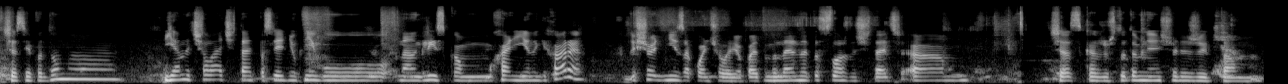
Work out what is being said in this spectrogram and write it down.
Сейчас я подумаю. Я начала читать последнюю книгу на английском Хани Янагихары. Еще не закончила ее, поэтому, наверное, это сложно считать. Эм, сейчас скажу, что-то у меня еще лежит там.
